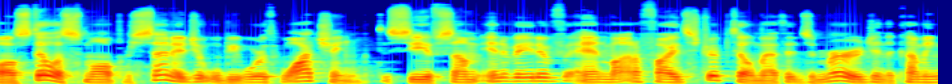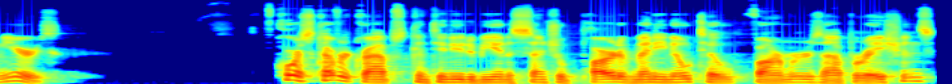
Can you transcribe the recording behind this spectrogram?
While still a small percentage, it will be worth watching to see if some innovative and modified strip till methods emerge in the coming years. Of course, cover crops continue to be an essential part of many no-till farmers' operations,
